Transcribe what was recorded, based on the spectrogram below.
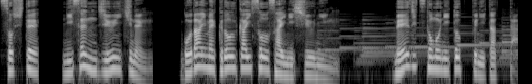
そして2011年5代目工藤会総裁に就任。名実ともにトップに立った。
